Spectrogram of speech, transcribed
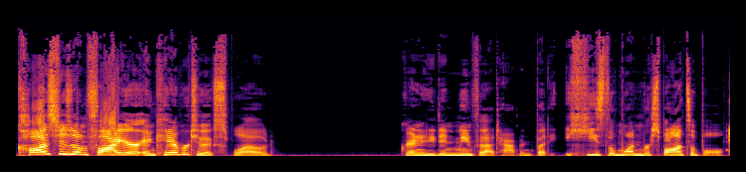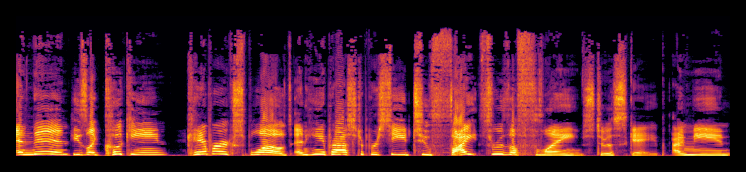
caused his own fire and camper to explode Granted, he didn't mean for that to happen, but he's the one responsible. And then he's like cooking Camper explodes and he has to proceed to fight through the flames to escape. I mean,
